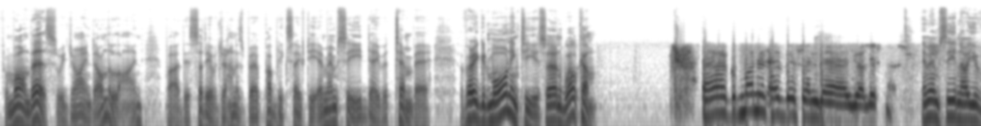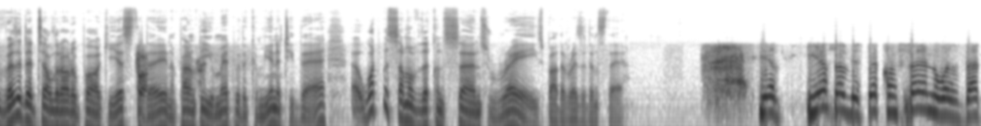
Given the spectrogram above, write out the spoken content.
For more on this, we joined on the line by the City of Johannesburg Public Safety MMC, David Tembe. A very good morning to you, sir, and welcome. Uh, good morning, Elvis, and uh, your listeners. MMC, now you visited Eldorado Park yesterday, and apparently you met with the community there. Uh, what were some of the concerns raised by the residents there? Yeah, yes, Elvis. The concern was that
